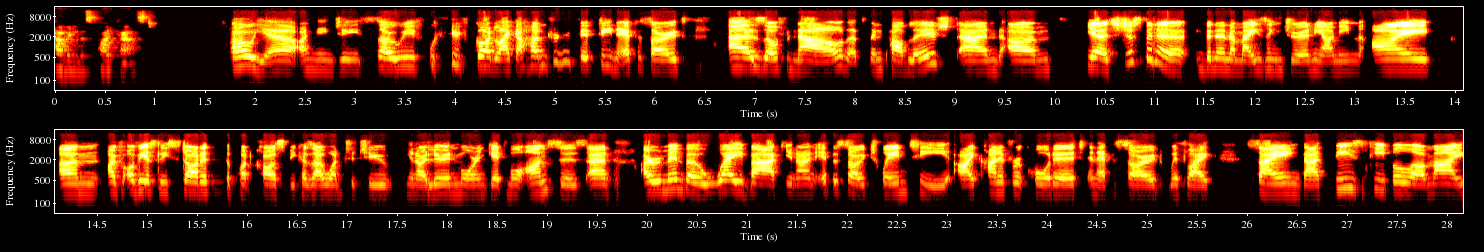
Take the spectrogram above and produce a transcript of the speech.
having this podcast? Oh yeah, I mean, geez. So we've we've got like 115 episodes as of now that's been published, and um, yeah, it's just been a been an amazing journey. I mean, I um, I've obviously started the podcast because I wanted to, you know, learn more and get more answers. And I remember way back, you know, in episode 20, I kind of recorded an episode with like saying that these people are my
